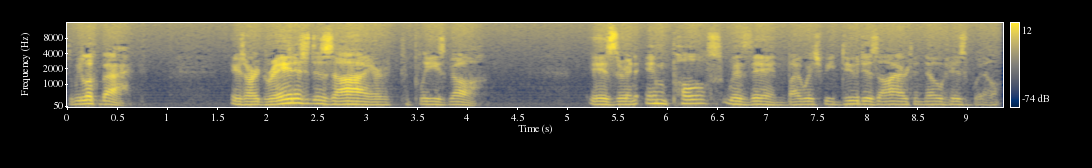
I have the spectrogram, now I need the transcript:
as we look back, is our greatest desire to please God? Is there an impulse within by which we do desire to know His will,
